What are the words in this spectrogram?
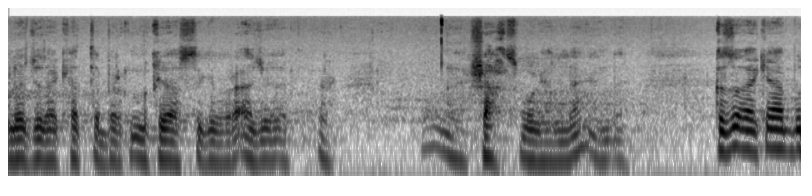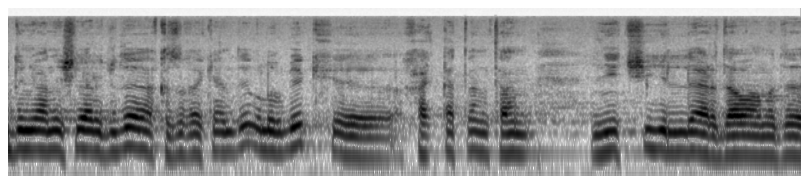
ular juda katta bir miqyosdagi bir ajoyib bir shaxs bo'lganlar endi. Qiziq ekan bu dunyoni ishlari juda qiziq ekanda ulug'bek e, haqiqatdan ham necha yillar davomida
